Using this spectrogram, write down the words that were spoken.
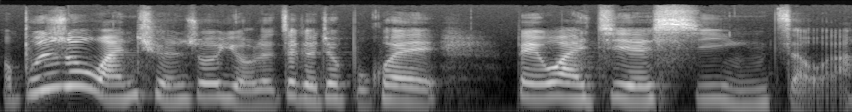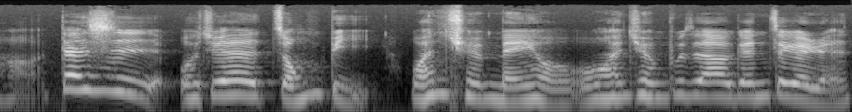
呃，不是说完全说有了这个就不会被外界吸引走了哈，但是我觉得总比完全没有，我完全不知道跟这个人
